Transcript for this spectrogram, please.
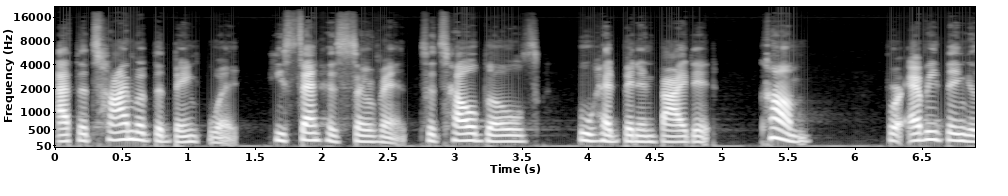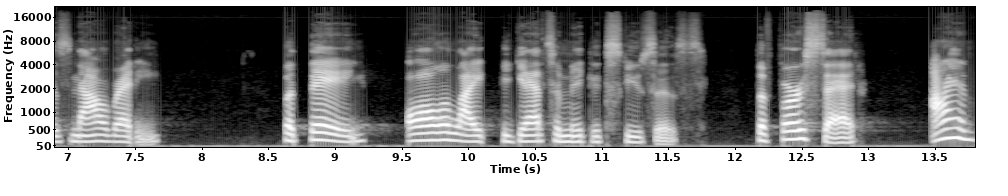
At the time of the banquet, he sent his servant to tell those who had been invited, Come, for everything is now ready. But they, all alike, began to make excuses. The first said, I have,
